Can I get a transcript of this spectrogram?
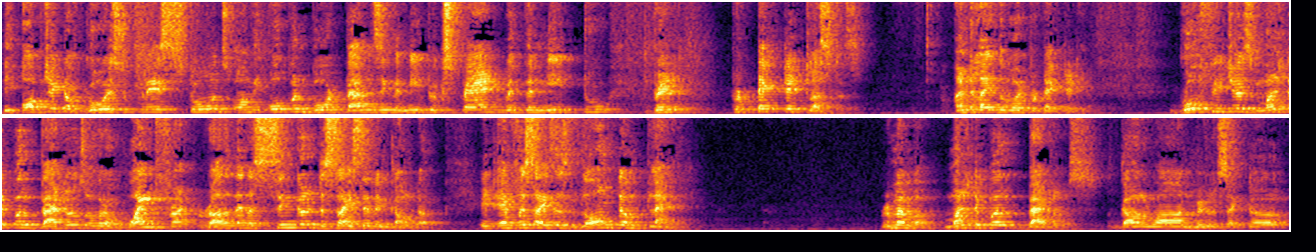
The object of Go is to place stones on the open board balancing the need to expand with the need to build protected clusters. Underline the word protected here. Go features multiple battles over a wide front rather than a single decisive encounter. It emphasizes long-term planning. Remember, multiple battles. Galwan, middle sector,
